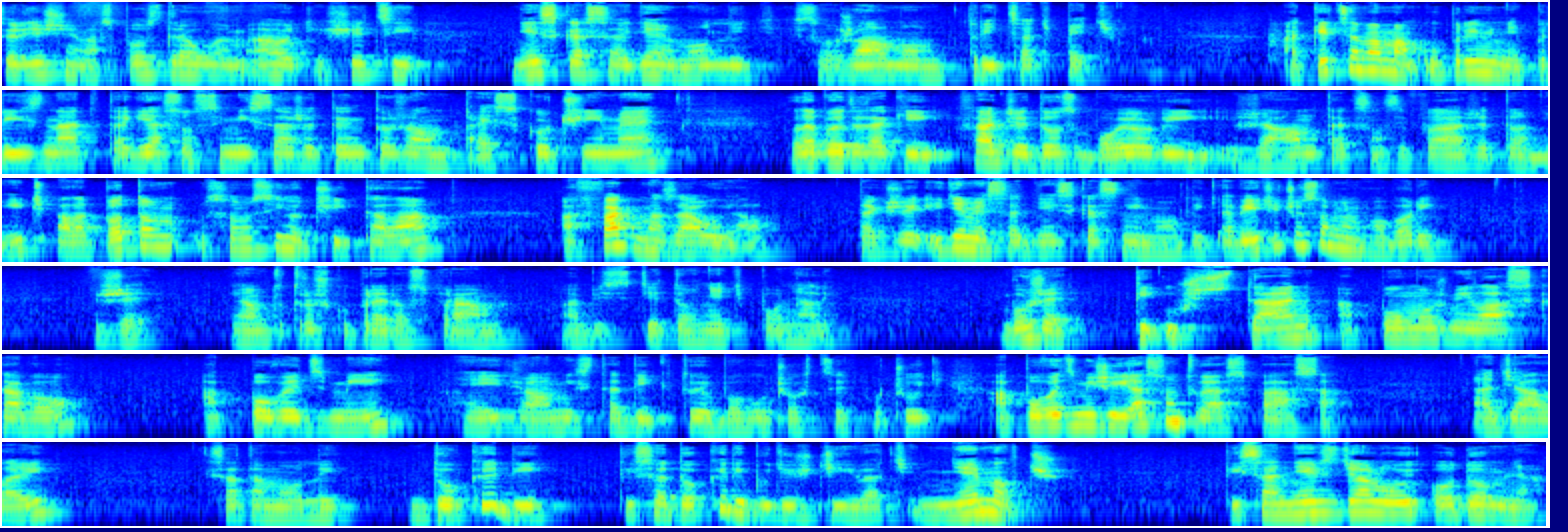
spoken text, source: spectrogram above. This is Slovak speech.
Srdečne vás pozdravujem, ahojte všetci. Dneska sa ideme modliť so žalmom 35. A keď sa vám mám úprimne priznať, tak ja som si myslela, že tento žalm preskočíme, lebo je to taký fakt, že dosť bojový žalm, tak som si povedala, že to nič. Ale potom som si ho čítala a fakt ma zaujal. Takže ideme sa dneska s ním modliť. A viete, čo sa v ňom hovorí? Že, ja vám to trošku prerozprávam, aby ste to hneď poňali. Bože, ty už staň a pomôž mi láskavo a povedz mi, hej, žalmista diktuje Bohu, čo chce počuť, a povedz mi, že ja som tvoja spása. A ďalej sa tam modli, dokedy? Ty sa dokedy budeš dívať? Nemlč. Ty sa nevzdialuj odo mňa.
